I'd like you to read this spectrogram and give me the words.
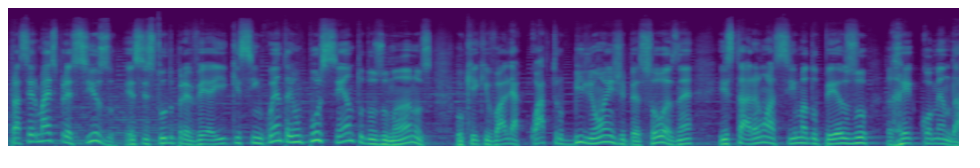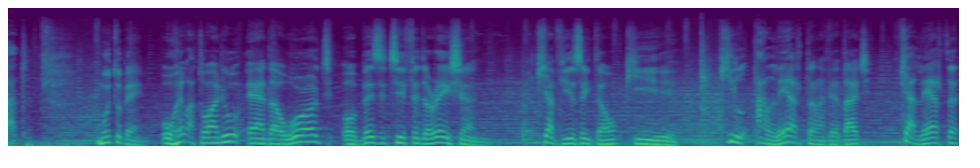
Para ser mais preciso, esse estudo prevê aí que 51% dos humanos, o que equivale a 4 bilhões de pessoas, né, estarão acima do peso recomendado. Muito bem. O relatório é da World Obesity Federation, que avisa então que que alerta, na verdade, que alerta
